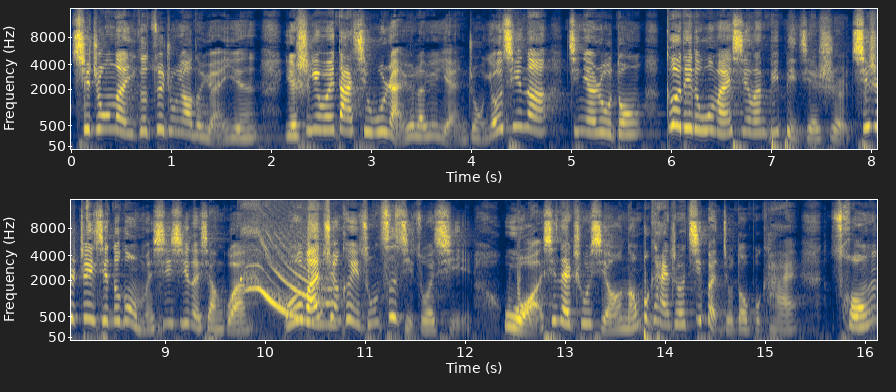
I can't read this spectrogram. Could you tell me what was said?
其中呢一个最重要的原因也是因为大气污染越来越严重，尤其呢今年入冬，各地的雾霾新闻比比皆是。其实这些都跟我们息息的相关，我们完全可以从自己做起。我现在出行能不开车基本就都不开，从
